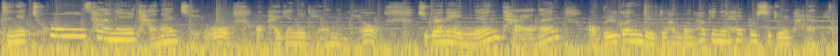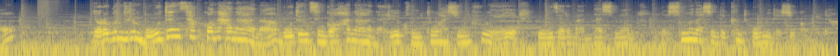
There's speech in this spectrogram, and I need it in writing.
등에 총상을 당한 채로 어, 발견이 되었는데요. 주변에 있는 다양한 어, 물건들도 한번 확인을 해보시길 바라며 여러분들은 모든 사건 하나하나, 모든 증거 하나하나를 검토하신 후에 용의자를 만나시면 네, 신문하시는데 큰 도움이 되실 겁니다.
